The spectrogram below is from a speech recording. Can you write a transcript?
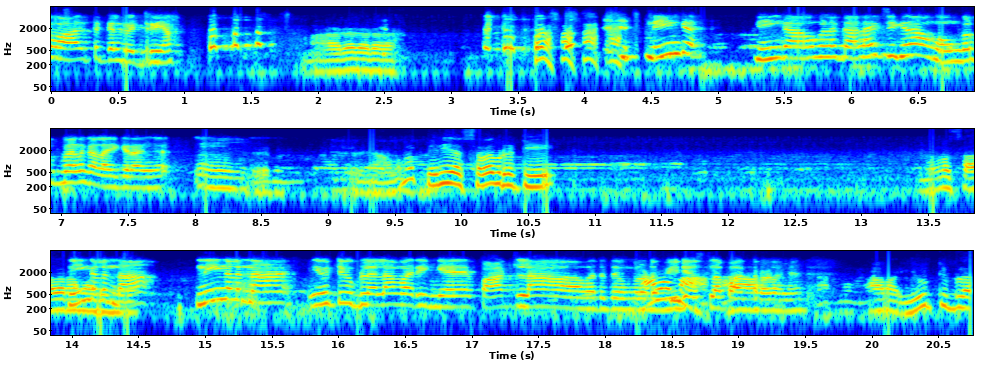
படத்திற்கு வாழ்த்துக்கள் வெற்றியா. நீங்க நீங்க அவங்கள கலாய்ச்சிக்கிறா அவங்க உங்களுக்கு மேல கலாய்க்கிறாங்க. அவங்க பெரிய செலிபிரிட்டி நீங்களும் தான் நீங்களும் தான் யூடியூப்ல எல்லாம் வரீங்க பாட்டுலாம் வருது உங்களோட. வீடியோஸ் எல்லாம் பாக்குறோங்க ஆமா யூடியூப்ல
